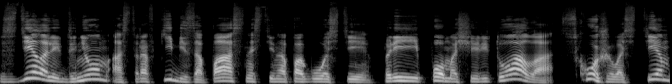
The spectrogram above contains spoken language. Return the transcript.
сделали днем островки безопасности на погости при помощи ритуала, схожего с тем,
